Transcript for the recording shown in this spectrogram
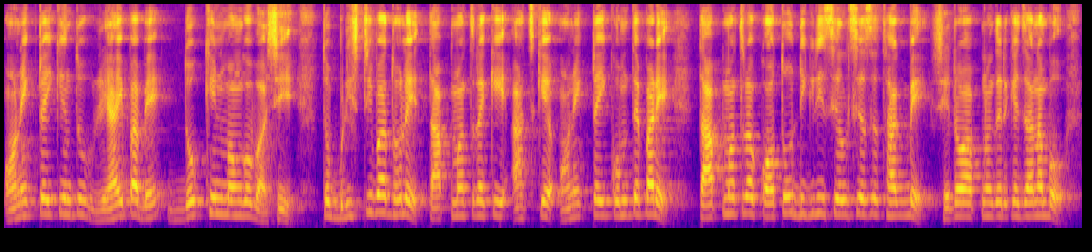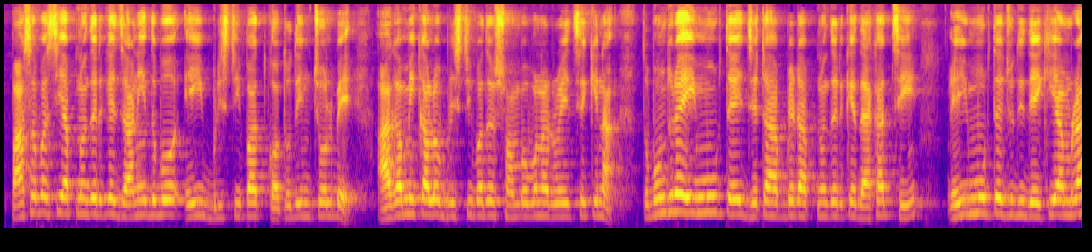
অনেকটাই কিন্তু রেহাই পাবে দক্ষিণবঙ্গবাসী। তো বৃষ্টিপাত হলে তাপমাত্রা কি আজকে অনেকটাই কমতে পারে? তাপমাত্রা কত ডিগ্রি সেলসিয়াসে থাকবে সেটাও আপনাদেরকে জানাব। পাশাপাশি আপনাদেরকে জানিয়ে দেবো এই বৃষ্টিপাত কতদিন চলবে। আগামীকালও বৃষ্টিপাতের সম্ভাবনা রয়েছে। কিনা? তো বন্ধুরা এই মুহূর্তে যেটা আপডেট আপনাদেরকে দেখাচ্ছি এই মুহূর্তে যদি দেখি আমরা,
